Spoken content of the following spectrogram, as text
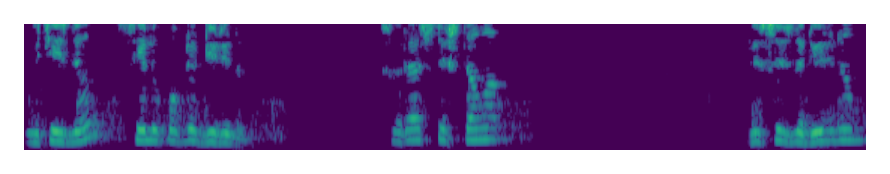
which is the C loop of the duodenum. So that's the stomach. This is the duodenum.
